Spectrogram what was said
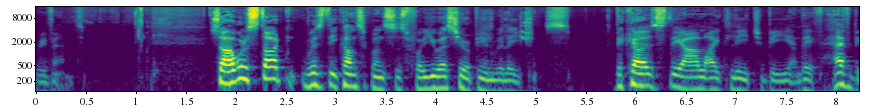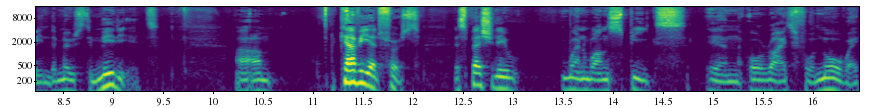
revamped. So I will start with the consequences for US European relations, because they are likely to be, and they have been, the most immediate. Um, caveat first, especially when one speaks in all rights for Norway.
